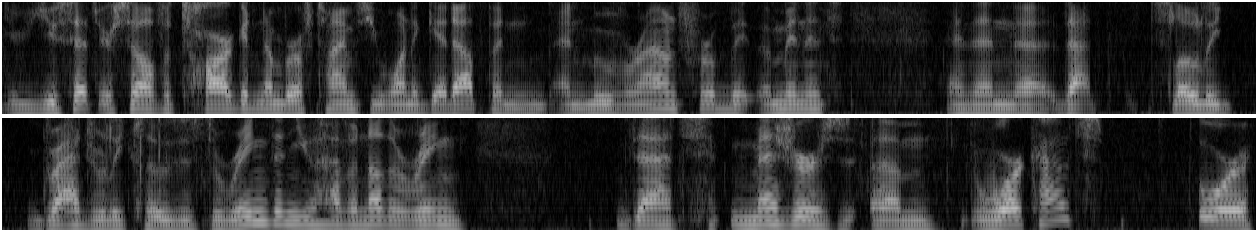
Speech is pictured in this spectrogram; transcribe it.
you set yourself a target number of times you want to get up and, and move around for a, bit, a minute, and then uh, that slowly, gradually closes the ring. Then you have another ring that measures um, workouts or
